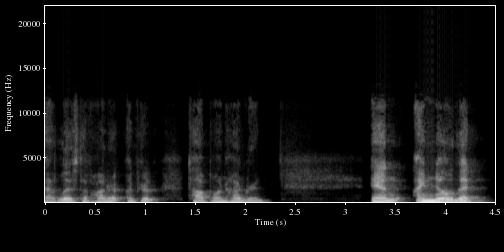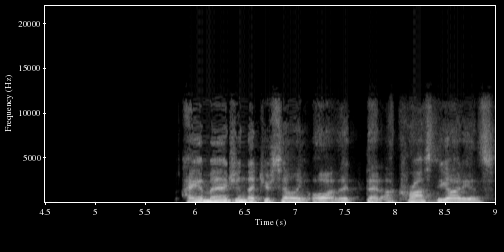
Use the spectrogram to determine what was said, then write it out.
that list of 100 of your top 100. And I know that I imagine that you're selling all that, that across the audience,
